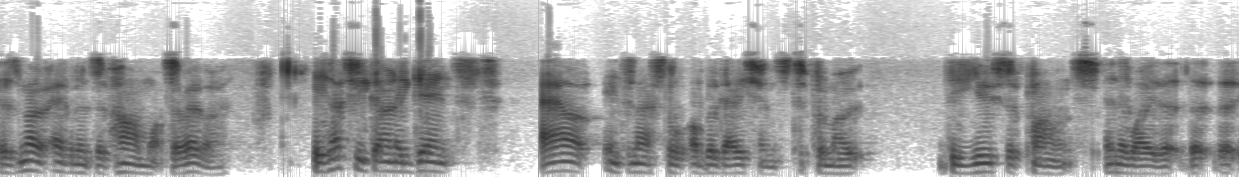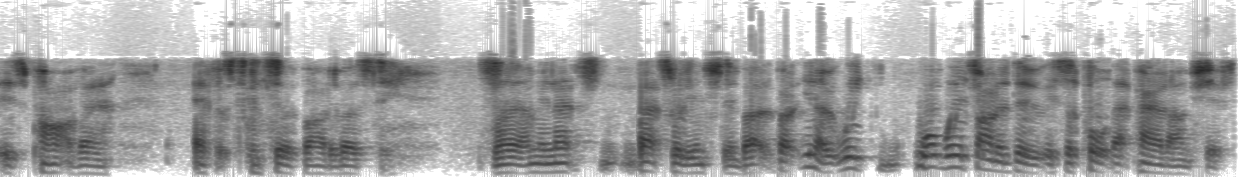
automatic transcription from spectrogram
there's no evidence of harm whatsoever, is actually going against our international obligations to promote the use of plants in a way that, that, that is part of our efforts to conserve biodiversity. So I mean that's that's really interesting. But but you know we what we're trying to do is support that paradigm shift.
